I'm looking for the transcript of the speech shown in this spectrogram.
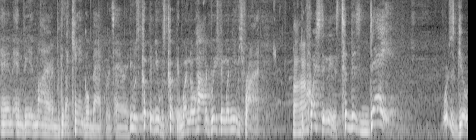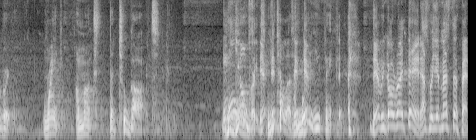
and, and be admired because I can't go backwards, Harry. He was cooking, you was cooking. Wasn't no hotter grease than when you was frying. Uh-huh. The question is, to this day, where does Gilbert rank amongst the two guards? In Whoa, Gilbert, see, there- you there- tell us, there- what there- do you think? There we go, right there. That's where you messed up at.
